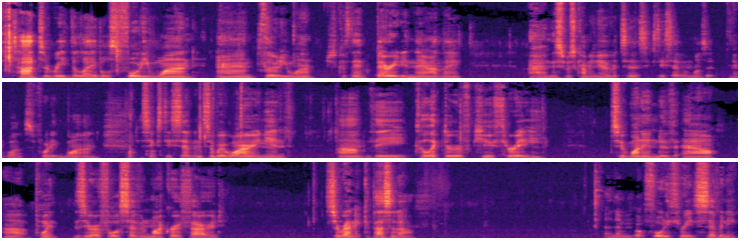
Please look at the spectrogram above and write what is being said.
It's hard to read the labels 41 and 31, just because they're buried in there, aren't they? Um, this was coming over to 67, was it? It was. 41 to 67. So we're wiring in um, the collector of Q3 to one end of our uh, 0.047 microfarad ceramic capacitor. And then we've got 43 to 70.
